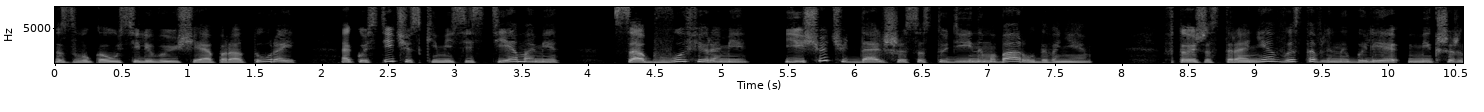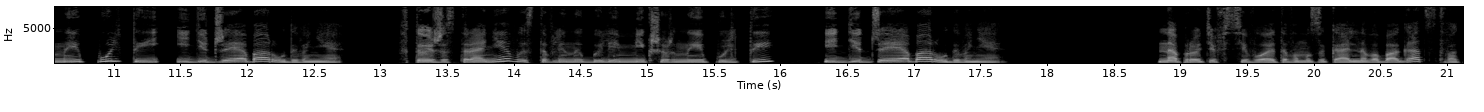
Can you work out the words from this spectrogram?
звукоусиливающей аппаратурой, акустическими системами, сабвуферами, еще чуть дальше со студийным оборудованием. В той же стороне выставлены были микшерные пульты и диджей-оборудование. В той же стороне выставлены были микшерные пульты и диджей-оборудование. Напротив всего этого музыкального богатства,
